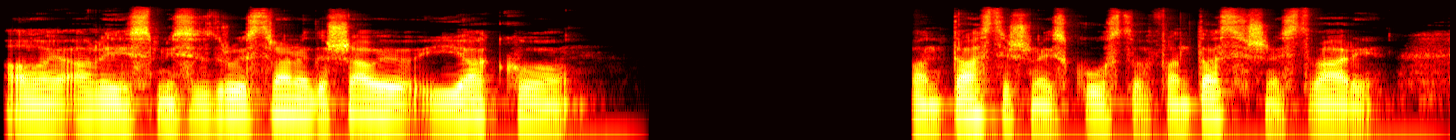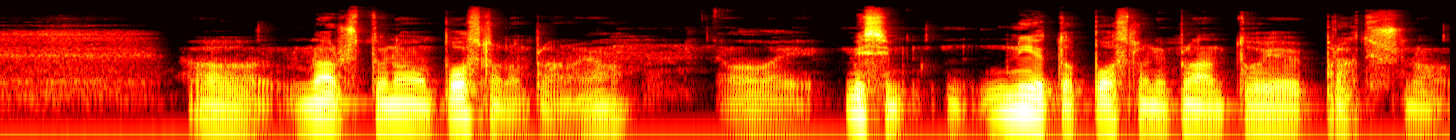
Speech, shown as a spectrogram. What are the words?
ovaj, ali mi se s druge strane dešavaju jako fantastična iskustva, fantastične stvari, uh, naročito na ovom poslovnom planu, ja? Ovaj, mislim, nije to poslovni plan, to je praktično,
